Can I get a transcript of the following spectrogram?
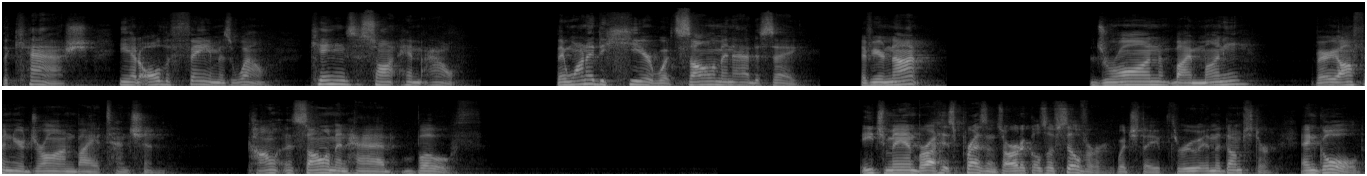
the cash, he had all the fame as well. Kings sought him out. They wanted to hear what Solomon had to say. If you're not drawn by money, very often you're drawn by attention. Solomon had both. Each man brought his presents, articles of silver, which they threw in the dumpster, and gold,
